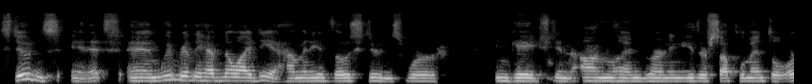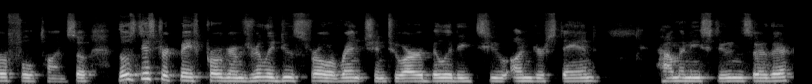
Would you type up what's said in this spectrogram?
students in it. And we really have no idea how many of those students were engaged in online learning, either supplemental or full-time. So those district-based programs really do throw a wrench into our ability to understand how many students are there.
